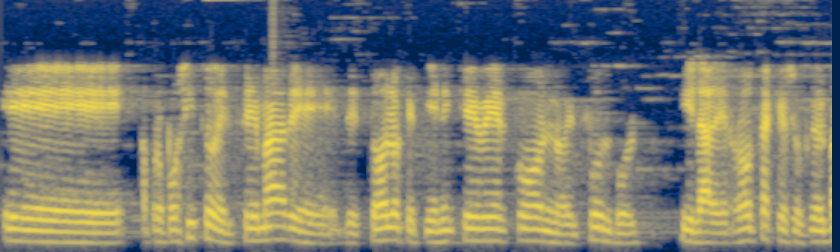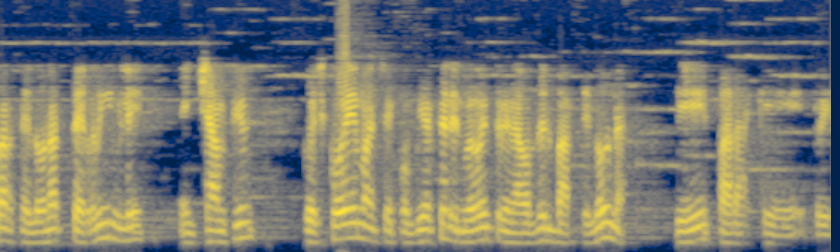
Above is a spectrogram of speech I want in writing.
Eh, a propósito del tema de, de todo lo que tiene que ver con lo del fútbol y la derrota que sufrió el Barcelona terrible en Champions, pues Koeman se convierte en el nuevo entrenador del Barcelona, ¿sí? para que pues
